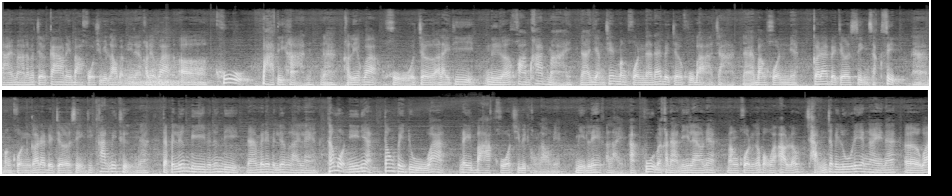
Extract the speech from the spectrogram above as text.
ย้ายมาแล้วมาเจอ 9 ในบาร์โคชีวิตเราแบบนี้นะเขาเรียกว่าเอ่อคู่ปาฏิหาริย์นะเขาเรียกว่าโหเจออะไรที่เหนือความคาดหมายนะอย่างเช่นบางคนนะได้ไปเจอครูบาอาจารย์นะบางคนเนี่ย ก็ได้ไปเจอสิ่งศักดิ์สิทธิ์อ่าบางคนก็ได้ไปเจอสิ่งที่คาดไม่ถึงนะแต่เป็นเรื่องดีเป็นเรื่องดีนะไม่ได้เป็นเรื่องร้ายแรง ทั้งหมดนี้เนี่ยต้องไปดูว่า ในบาร์โค้ดชีวิตของเราเนี่ยมีเลขอะไรอะพูดมาขนาดนี้แล้วเนี่ยบางคนก็บอกว่าอ้าวแล้วฉันจะไปรู้ได้ยังไงนะเออว่า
